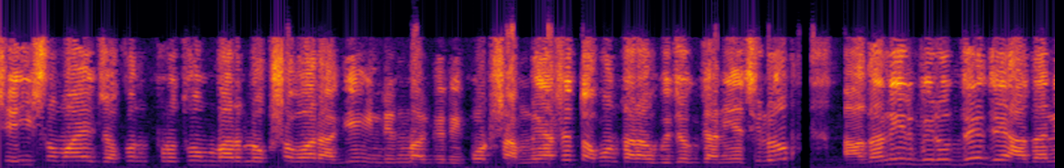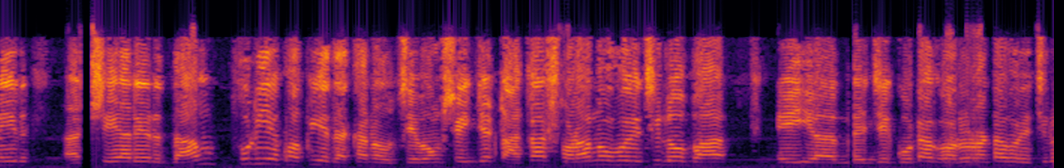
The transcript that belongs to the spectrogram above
সেই সময় যখন প্রথমবার লোকসভার আগে হিন্ডেনবার্গের রিপোর্ট সামনে আসে, তখন তারা অভিযোগ জানিয়েছিল, আদানির বিরুদ্ধে যে আদানির শেয়ারের দাম ফুলিয়ে ফাপিয়ে দেখানো হচ্ছে এবং সেই যে টাকা সরানো হয়েছিল বা এই যে গোটা ঘটনাটা হয়েছিল,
